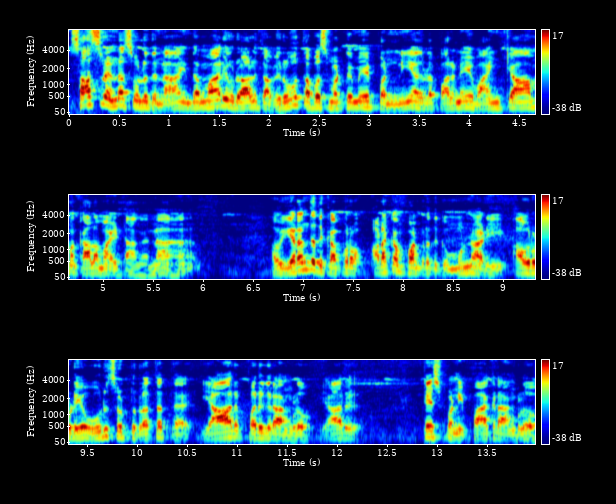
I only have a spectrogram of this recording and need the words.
சாஸ்திரம் என்ன சொல்லுதுன்னா இந்த மாதிரி ஒரு ஆள் த- வெறும் தபஸ் மட்டுமே பண்ணி அதோட பலனே வாங்கிக்காமல் காலமாயிட்டாங்கன்னா அவர் இறந்ததுக்கப்புறம் அடக்கம் பண்ணுறதுக்கு முன்னாடி அவருடைய ஒரு சொட்டு ரத்தத்தை யார் பருகிறாங்களோ யார் டேஸ்ட் பண்ணி பார்க்குறாங்களோ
